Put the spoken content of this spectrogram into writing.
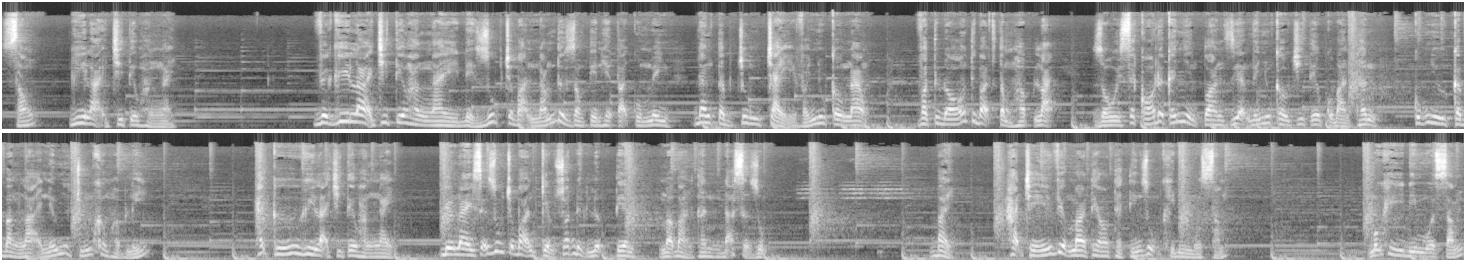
6. Ghi lại chi tiêu hàng ngày. Việc ghi lại chi tiêu hàng ngày để giúp cho bạn nắm được dòng tiền hiện tại của mình đang tập trung chảy vào nhu cầu nào và từ đó thì bạn tổng hợp lại rồi sẽ có được cái nhìn toàn diện về nhu cầu chi tiêu của bản thân cũng như cân bằng lại nếu như chúng không hợp lý. Hãy cứ ghi lại chi tiêu hàng ngày. Điều này sẽ giúp cho bạn kiểm soát được lượng tiền mà bản thân đã sử dụng. 7. Hạn chế việc mang theo thẻ tín dụng khi đi mua sắm. Mỗi khi đi mua sắm,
